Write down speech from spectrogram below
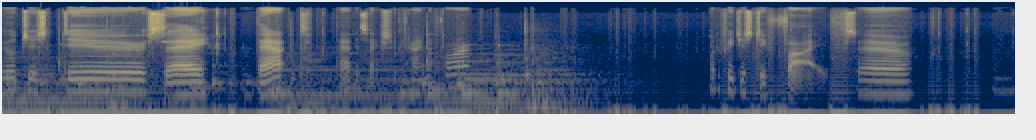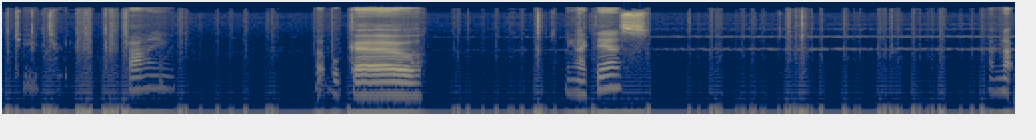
We'll just do, say, that. That is actually kind of far. What if we just do five? So, one, two, three, five. But we'll go something like this. I'm not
